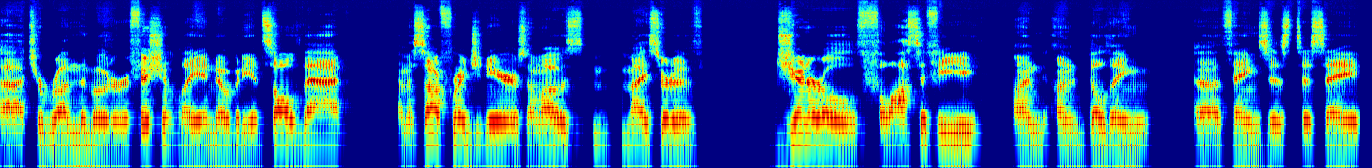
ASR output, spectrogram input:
uh, to run the motor efficiently, and nobody had solved that. I'm a software engineer, so I'm always my sort of general philosophy on on building uh, things is to say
